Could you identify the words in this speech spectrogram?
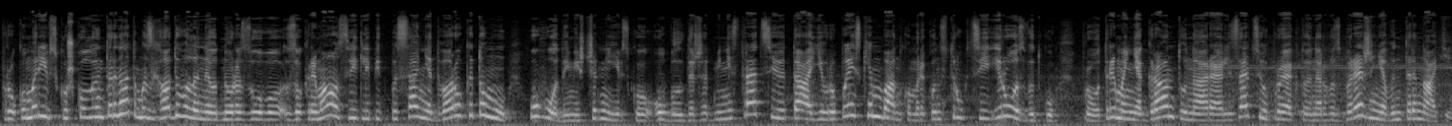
Про Комарівську школу-інтернат ми згадували неодноразово. Зокрема, у світлі підписання два роки тому угоди між Чернігівською облдержадміністрацією та Європейським банком реконструкції і розвитку про отримання гранту на реалізацію проекту енергозбереження в інтернаті.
